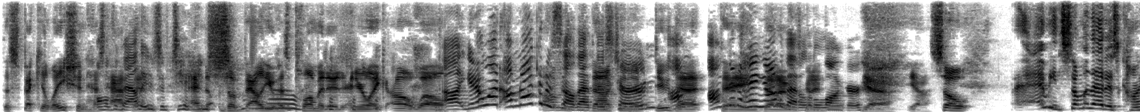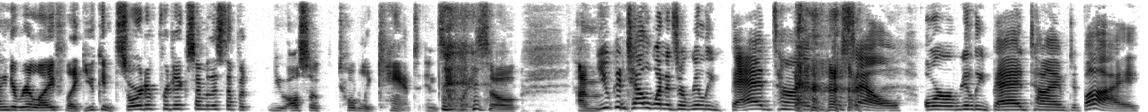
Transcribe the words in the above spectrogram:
the speculation has All the happened. values have changed. and the value has plummeted, and you're like, "Oh well, uh, you know what? I'm not going to I'm sell that not this turn. Do I'm- that. I'm, going to hang on to that a little longer. Yeah, yeah. So, I mean, some of that is kind of real life. Like you can sort of predict some of this stuff, but you also totally can't in some ways. so, I'm um, You can tell when it's a really bad time to sell or a really bad time to buy,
